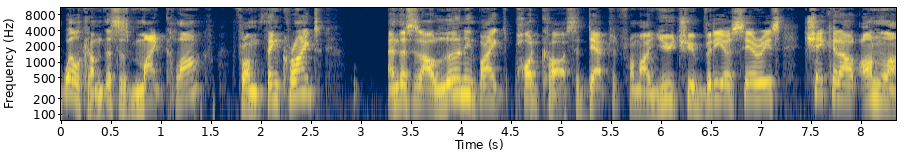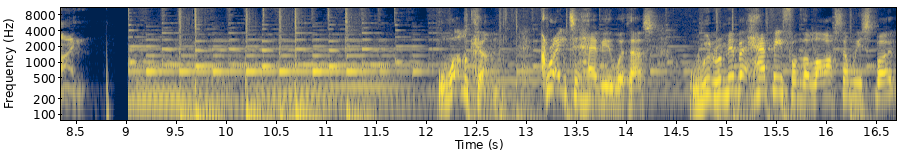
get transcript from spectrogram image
Welcome. This is Mike Clark from Think Right, and this is our Learning Bite podcast adapted from our YouTube video series. Check it out online. Welcome. Great to have you with us. Remember Happy from the last time we spoke?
